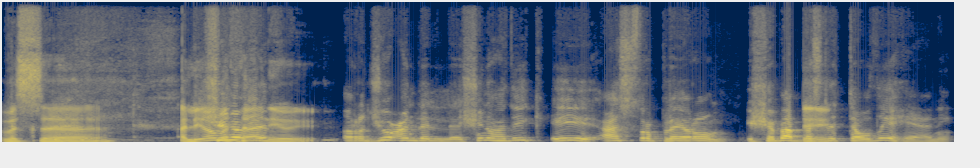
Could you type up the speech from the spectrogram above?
بس آه، اليوم الثاني. رجوعا لل شنو هذيك؟ اي Astro Playroom الشباب بس إيه. للتوضيح يعني.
